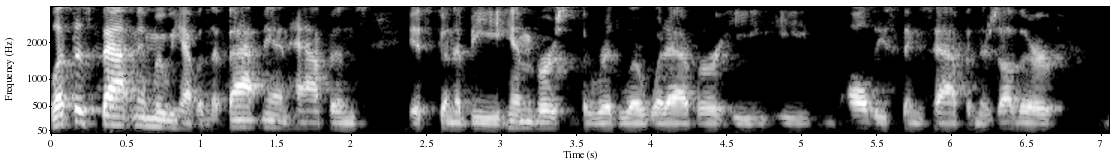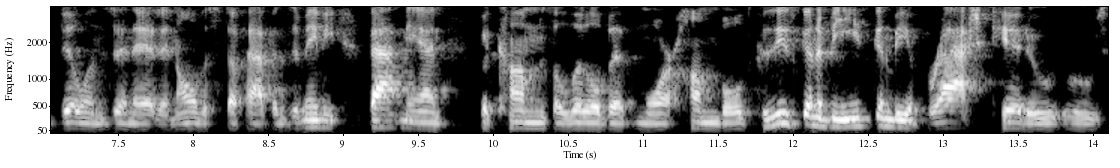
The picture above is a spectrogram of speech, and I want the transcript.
Let this Batman movie happen. The Batman happens. It's going to be him versus the Riddler, whatever. He, he, all these things happen. There's other villains in it, and all this stuff happens. And maybe Batman becomes a little bit more humbled because he's going to be he's going to be a brash kid who, who's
